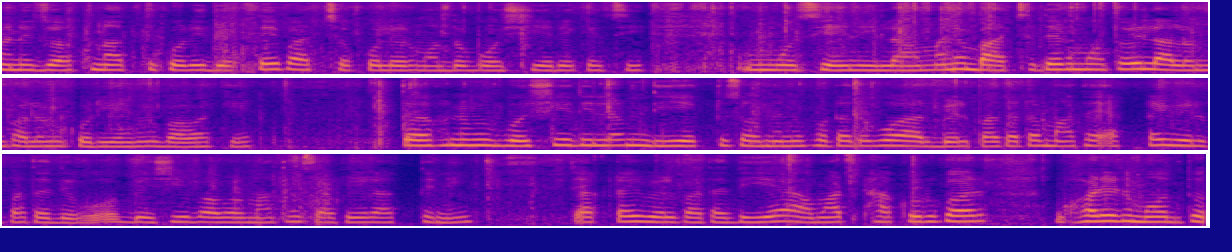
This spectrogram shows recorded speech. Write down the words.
মানে যত্নার্থী করে দেখতেই পাচ্ছ, কোলের মধ্যে বসিয়ে রেখেছি, মুছিয়ে নিলাম মানে বাচ্চাদের মতোই লালন পালন করি আমি বাবাকে। তো এখন আমি বসিয়ে দিলাম, দিয়ে একটু চন্দনে ফোঁটা দেবো, আর বেলপাতাটা মাথায়, একটাই বেলপাতা দেবো, বেশি বাবার মাথায় চাপিয়ে রাখতে নেই, তো একটাই বেলপাতা দিয়ে আমার ঠাকুর ঘর ঘরের মধ্যে,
